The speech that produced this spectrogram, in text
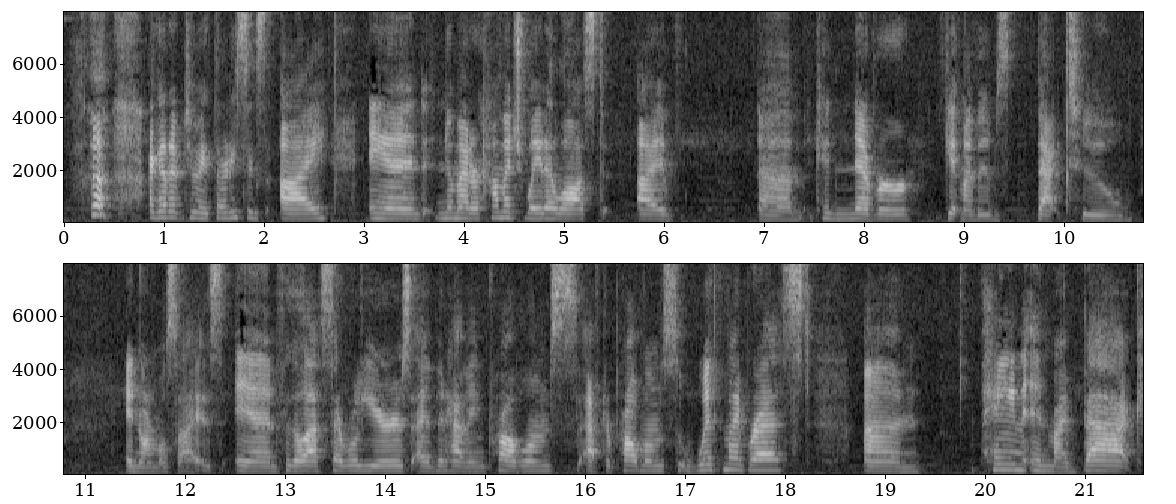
I got up to a 36I and no matter how much weight I lost, I um, could never get my boobs back to a normal size. And for the last several years, I've been having problems after problems with my breast um, pain in my back,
